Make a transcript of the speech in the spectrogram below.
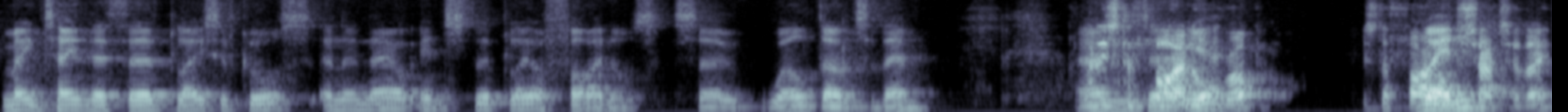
maintained their third place, of course, and are now into the playoff finals. So well done to them. And, and it's the final, uh, yeah. Rob. It's the final when? Saturday.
